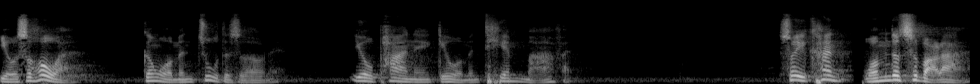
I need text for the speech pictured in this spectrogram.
有时候啊，跟我们住的时候呢，又怕呢给我们添麻烦，所以看我们都吃饱了，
